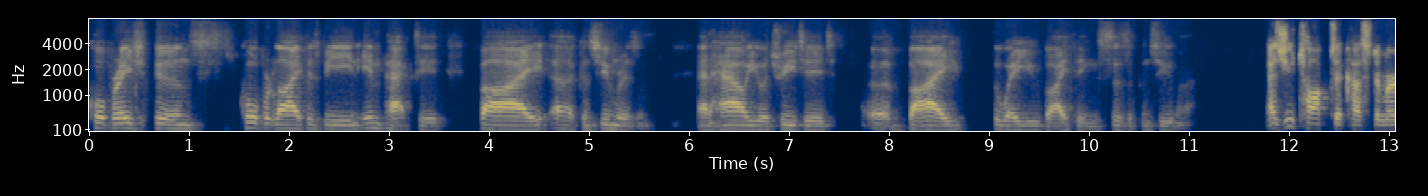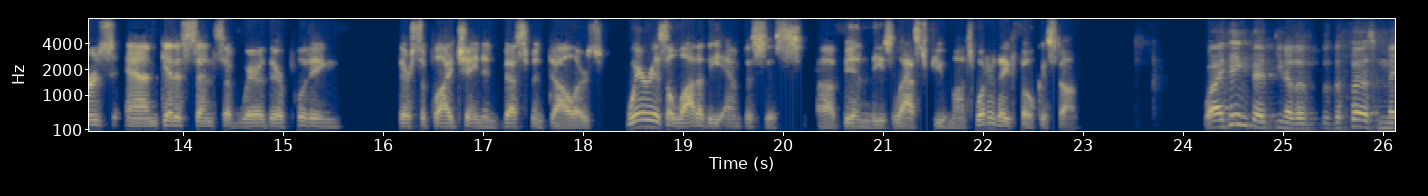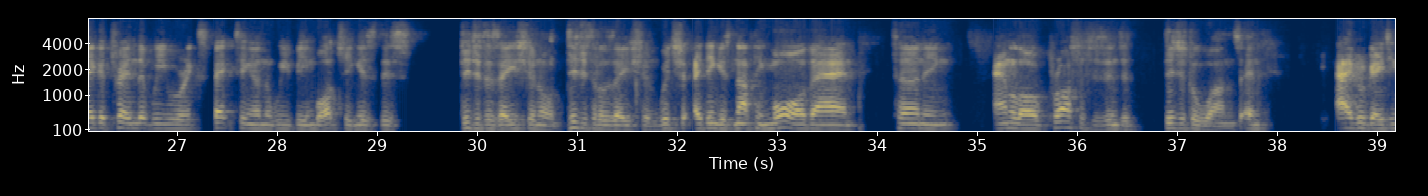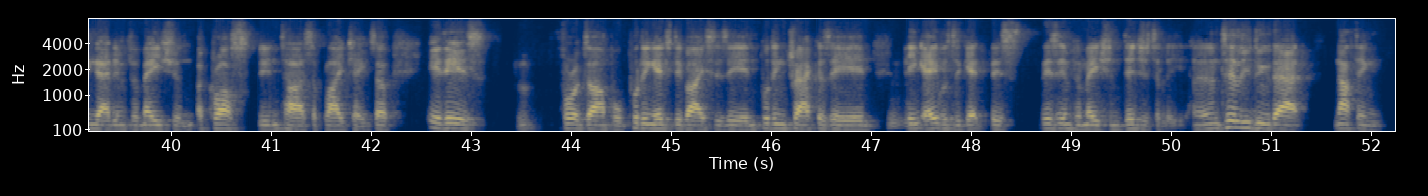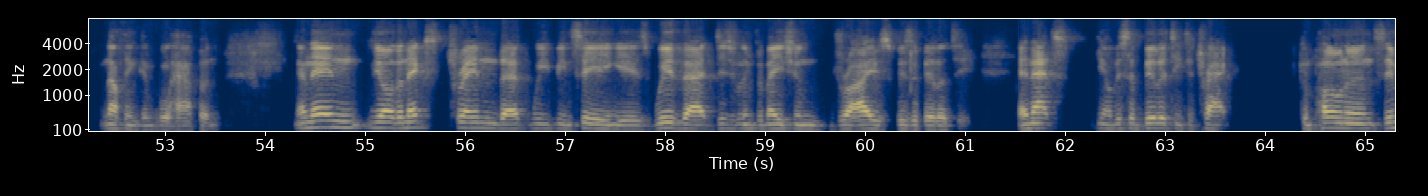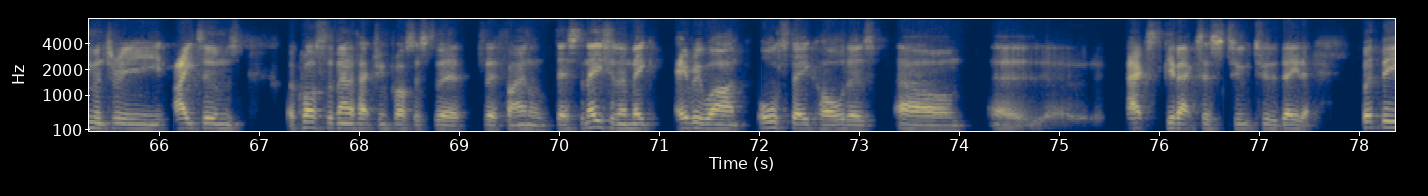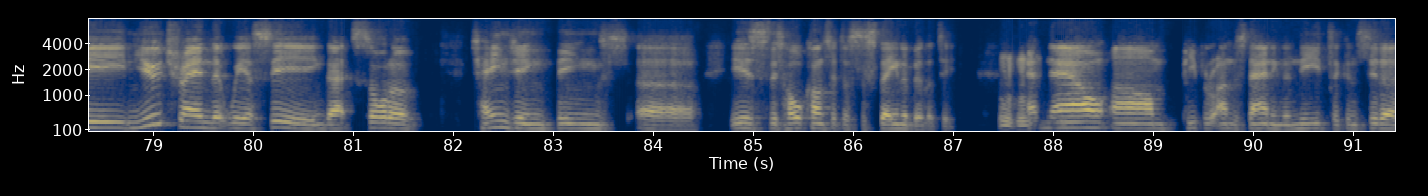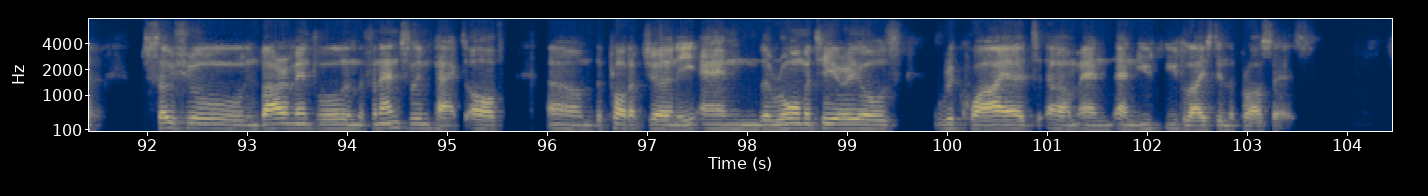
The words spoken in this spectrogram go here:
corporations, corporate life has been impacted by uh, consumerism and how you are treated uh, by the way you buy things as a consumer. As you talk to customers and get a sense of where they're putting their supply chain investment dollars, where is a lot of the emphasis uh, been these last few months? What are they focused on? Well, I think that you know the the first mega trend that we were expecting and we've been watching is this digitization or digitalization, which I think is nothing more than turning analog processes into digital ones and aggregating that information across the entire supply chain. So it is, for example, putting edge devices in, putting trackers in, mm-hmm. being able to get this this information digitally. And until you do that, nothing nothing can, will happen. And then, you know, the next trend that we've been seeing is with that digital information drives visibility. And that's, you know, this ability to track components, inventory, items across the manufacturing process to their, to their final destination and make everyone, all stakeholders, um, uh, give access to, to the data. But the new trend that we are seeing that sort of changing things uh, is this whole concept of sustainability. Mm-hmm. And now um, people are understanding the need to consider social, environmental, and the financial impact of um, the product journey and the raw materials required um, and and u- utilized in the process.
